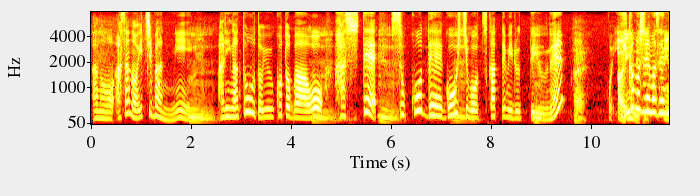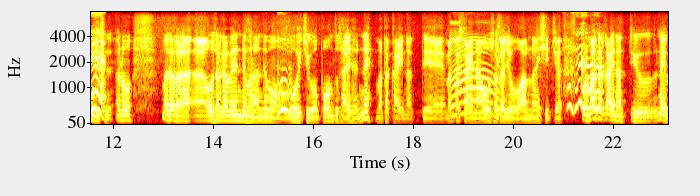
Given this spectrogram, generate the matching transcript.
あの朝の一番に、うん。ありがとうという言葉をうん。発して、うん。そこで五七五を使ってみるっていうね、はい。これあいいかもしれませんいいね。んです。あのまあだからあ大阪弁でも何でもうん。五一五ポンと最初にね「またかいな」って「またかいな大阪城を案内し」ってこの「またかいな」っていうね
